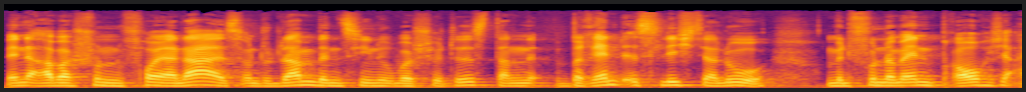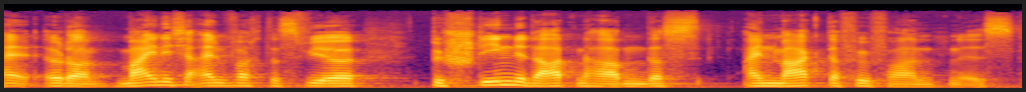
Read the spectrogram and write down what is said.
Wenn aber schon ein Feuer da ist und du dann Benzin drüber schüttest, dann brennt es lichterloh. Und mit Fundament brauche ich ein, oder meine ich einfach, dass wir bestehende Daten haben, dass ein Markt dafür vorhanden ist.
